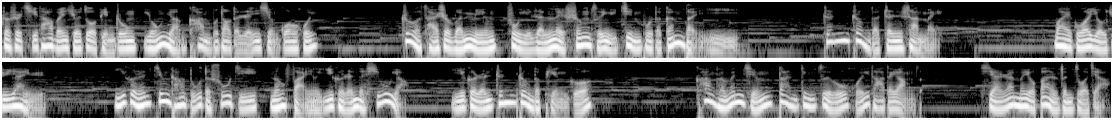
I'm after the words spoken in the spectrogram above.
这是其他文学作品中永远看不到的人性光辉。这才是文明赋予人类生存与进步的根本意义，真正的真善美。外国有句谚语：“一个人经常读的书籍，能反映一个人的修养，一个人真正的品格。”看看温情淡定自如回答的样子。显然没有半分作假，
